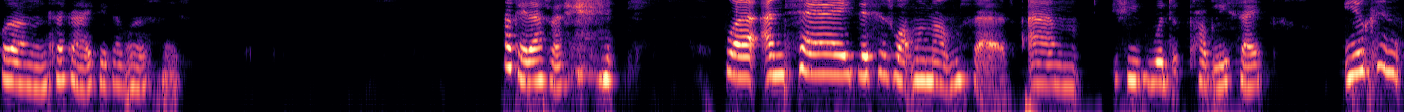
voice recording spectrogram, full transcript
Hold on a second, I think I'm gonna sneeze. Okay, that's ready. well, and say this is what my mom said. Um, she would probably say, "You can,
